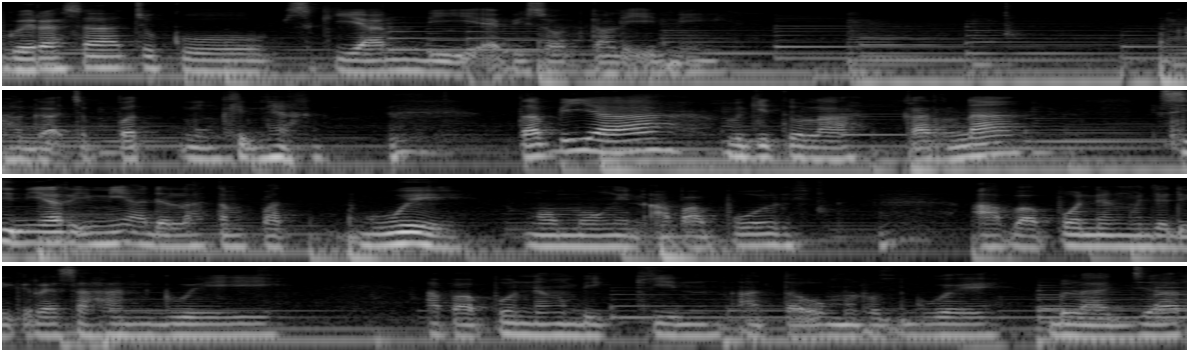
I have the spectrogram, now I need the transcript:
gue rasa cukup sekian di episode kali ini. Agak cepet mungkinnya tapi ya begitulah. Karena siniar ini adalah tempat gue ngomongin apa pun. Apa pun yang menjadi keresahan gue. Apa pun yang bikin atau menurut gue belajar.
